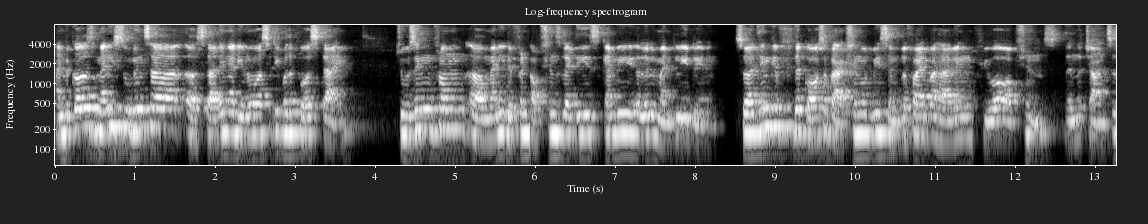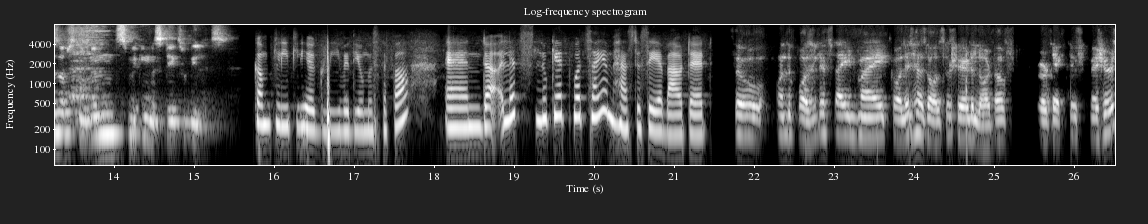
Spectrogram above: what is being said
And because many students are uh, studying at university for the first time, choosing from uh, many different options like these can be a little mentally draining. So I think if the course of action would be simplified by having fewer options, then the chances of students making mistakes would be less. Completely agree with you, Mustafa. And uh, let's look at what Sayam has to say about it. So, on the positive side, my college has also shared a lot of protective measures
